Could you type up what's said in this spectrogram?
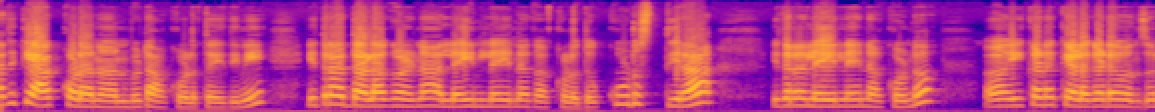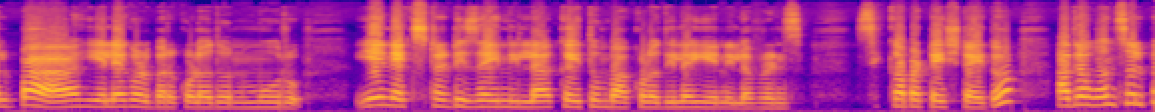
ಅದಕ್ಕೆ ಹಾಕ್ಕೊಳ್ಳೋಣ ಅಂದ್ಬಿಟ್ಟು ಹಾಕ್ಕೊಳ್ತಾ ಇದ್ದೀನಿ. ಈ ಥರ ದಳಗಳನ್ನ ಲೈನ್ ಲೈನಾಗಿ ಹಾಕ್ಕೊಳ್ಳೋದು ಕೂಡಿಸ್ತೀರಾ? ಈ ಥರ ಲೈನ್ ಲೈನ್ ಹಾಕ್ಕೊಂಡು ಈ ಕಡೆ ಕೆಳಗಡೆ ಒಂದು ಸ್ವಲ್ಪ ಎಲೆಗಳು ಬರ್ಕೊಳ್ಳೋದು ಒಂದು ಮೂರು. ಏನು ಎಕ್ಸ್ಟ್ರಾ ಡಿಸೈನ್ ಇಲ್ಲ, ಕೈ ತುಂಬ ಹಾಕೊಳ್ಳೋದಿಲ್ಲ, ಏನಿಲ್ಲ ಫ್ರೆಂಡ್ಸ್ ಸಿಕ್ಕಾಪಟ್ಟೆ ಇಷ್ಟ ಆಯಿತು. ಆದರೆ ಒಂದು ಸ್ವಲ್ಪ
